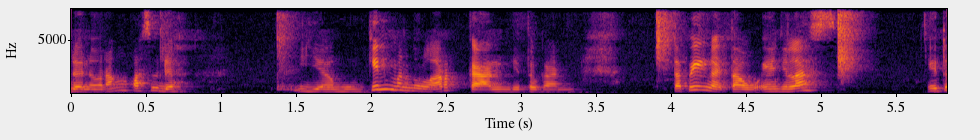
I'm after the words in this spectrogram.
dan orang pas udah ya mungkin menularkan gitu kan. Tapi nggak tahu yang jelas itu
